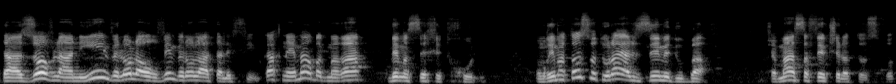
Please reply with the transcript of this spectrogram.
תעזוב לעניים ולא לעורבים ולא לעטלפים. כך נאמר בגמרא במסכת חולי. אומרים התוספות אולי על זה מדובר. עכשיו מה הספק של התוספות?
